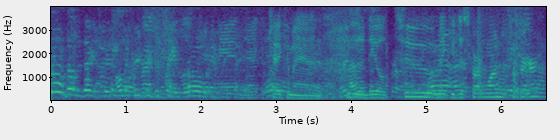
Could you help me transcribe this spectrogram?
gonna build a deck. where All the creatures just say throw everything. K command. I'm gonna deal two and make you discard one. Trigger.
